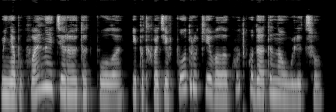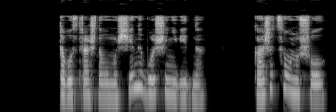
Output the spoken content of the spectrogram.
Меня буквально оттирают от пола и, подхватив под руки, волокут куда-то на улицу. Того страшного мужчины больше не видно. Кажется, он ушел.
